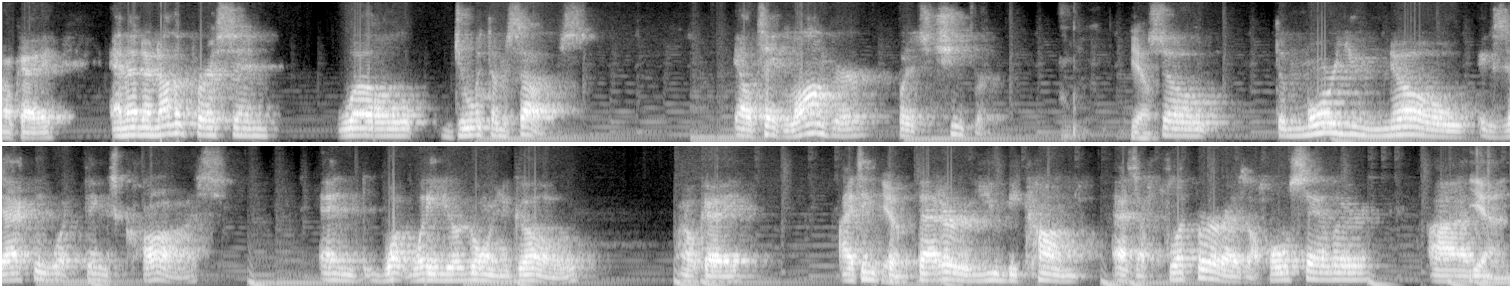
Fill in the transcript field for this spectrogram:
Okay, and then another person will do it themselves. It'll take longer but it's cheaper. Yeah. So the more you know exactly what things cost and what way you're going to go, okay, I think the better you become as a flipper, as a wholesaler. Um, yeah.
